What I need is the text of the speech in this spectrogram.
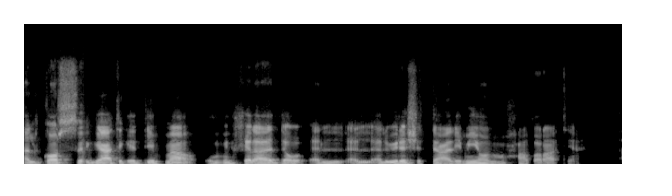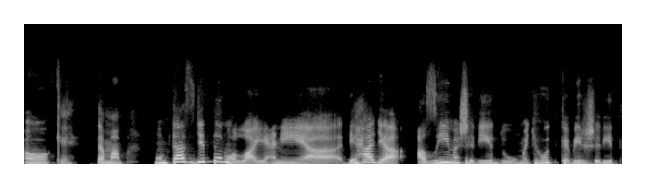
الكورس اللي قاعد أقدمها ومن خلال الدو... ال... ال... الورش التعليمية والمحاضرات يعني. okay تمام. ممتاز جدا والله. يعني آه، دي حاجة عظيمة شديد ومجهود كبير شديد.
